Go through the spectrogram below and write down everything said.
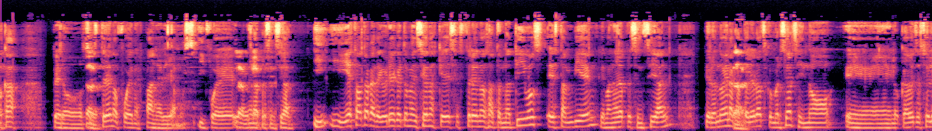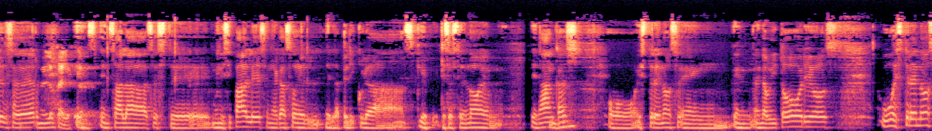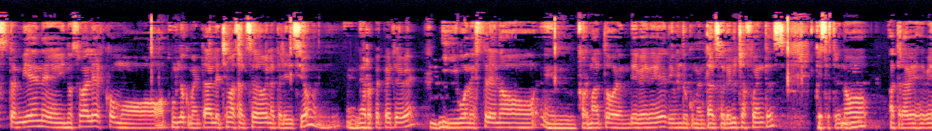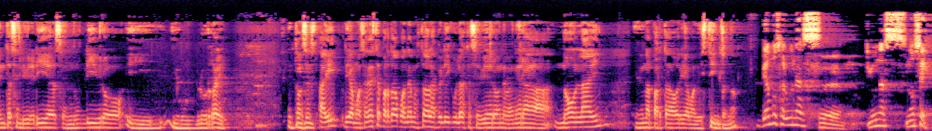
acá, pero su estreno fue en España, digamos, y fue de manera presencial. Y, esta otra categoría que tú mencionas, que es estrenos alternativos, es también de manera presencial, pero no en la cartelera comercial, sino en lo que a veces suele suceder en, salas este, municipales, en el caso de la película que, se estrenó en, en Ancash, o estrenos en, en auditorios. Hubo estrenos también eh, inusuales como un documental de Chema Salcedo en la televisión, en, RPP TV, y hubo un estreno en formato en DVD de un documental sobre Lucha Fuentes, que se estrenó a través de ventas en librerías, en un libro y, un Blu-ray. Entonces ahí, digamos, en este apartado ponemos todas las películas que se vieron de manera no online en un apartado, digamos, distinto, ¿no? Veamos algunas, eh, unas, no sé,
